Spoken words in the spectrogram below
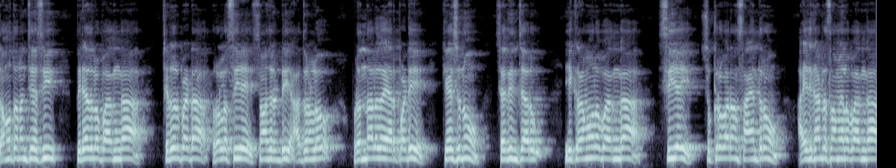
దొంగతనం చేసి ఫిర్యాదులో భాగంగా చెడూరుపేట రూరల్ సిఐ శ్రీనివాసరెడ్డి ఆధ్వర్యంలో బృందాలుగా ఏర్పడి కేసును ఛేదించారు ఈ క్రమంలో భాగంగా సిఐ శుక్రవారం సాయంత్రం ఐదు గంటల సమయంలో భాగంగా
